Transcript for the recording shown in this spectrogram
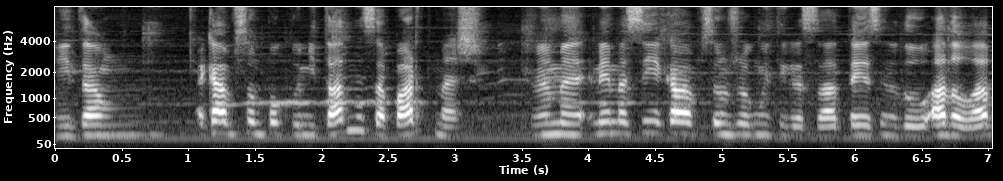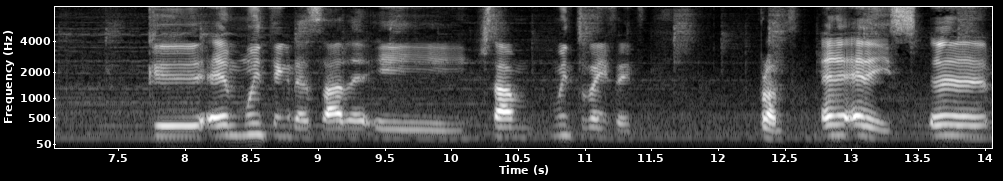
Então acaba por ser um pouco limitado nessa parte, mas mesmo, mesmo assim acaba por ser um jogo muito engraçado. Tem a cena do Huddle Up, que é muito engraçada e está muito bem feito. Pronto, era, era isso. Uh,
